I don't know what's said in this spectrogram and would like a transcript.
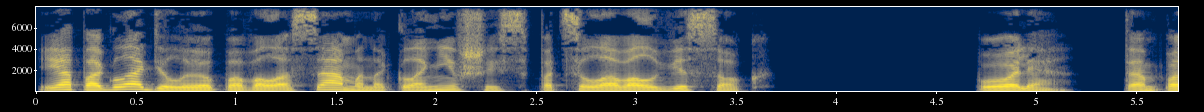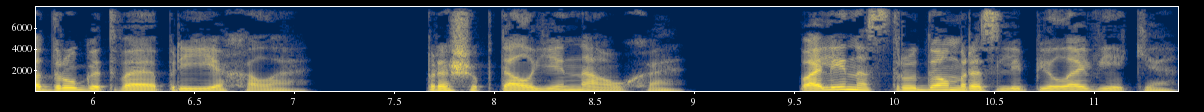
Я погладил ее по волосам и, наклонившись, поцеловал висок. «Поля, там подруга твоя приехала», — прошептал ей на ухо. Полина с трудом разлепила веки.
